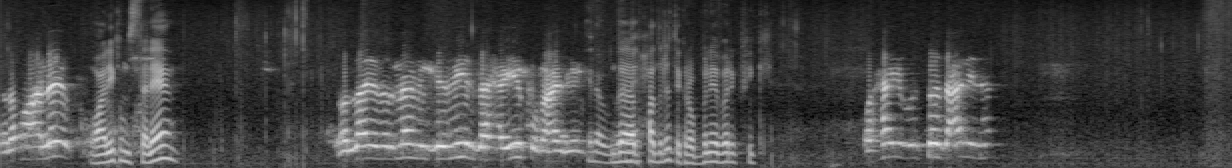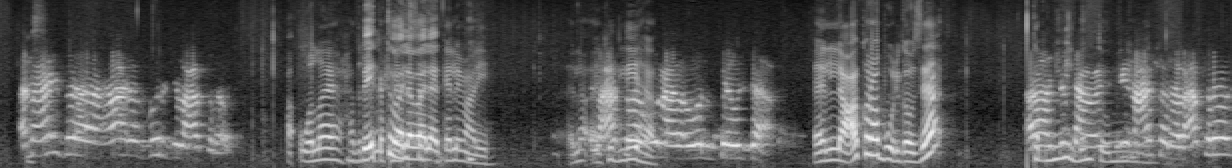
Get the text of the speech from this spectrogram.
السلام عليكم. وعليكم السلام. والله برنامج جميل بحييكم عليه. ده بحضرتك ربنا يبارك فيكي. وحي الأستاذ علي ده أنا عايزة أعرف برج العذراء. آه، والله حضرتك بنت ولا ولد؟ بنتكلم عليها لا أكيد ليها. والجوزاء. العقرب والجوزاء؟ طب آه، مين البنت ومين 29 الولد؟ 10 العقرب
